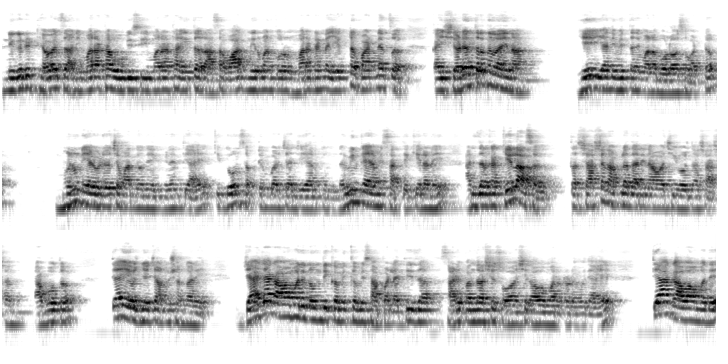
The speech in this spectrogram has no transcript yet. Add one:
निगडीत ठेवायचं आणि मराठा ओबीसी मराठा इतर असा वाद निर्माण करून मराठ्यांना एकटं पाडण्याचं काही षडयंत्र तर नाही ना? हे या निमित्ताने मला बोलावं असं वाटतं. म्हणून या व्हिडिओच्या माध्यमातून एक विनंती आहे की दोन सप्टेंबरच्या जी आरतून नवीन काही आम्ही साध्य केलं नाही आणि जर का केलं असेल तर शासन आपल्या दारी नावाची योजना शासन राबवतं. त्या योजनेच्या अनुषंगाने ज्या ज्या गावामध्ये नोंदी कमीत कमी सापडल्या ती जा साडे पंधराशे सोळाशे गावं मराठवाड्यामध्ये आहे त्या गावामध्ये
